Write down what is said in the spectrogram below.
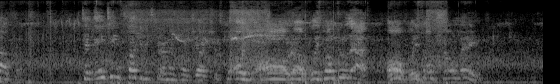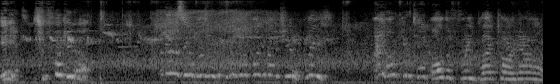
out there. Take 18 fucking experimental injections. Oh, you- oh no, please don't do that. Oh, please don't show me. Idiots. You fucking up. I'm not a single person who gives a fuck about you. Please. I hope you take all the free black tar heroin.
